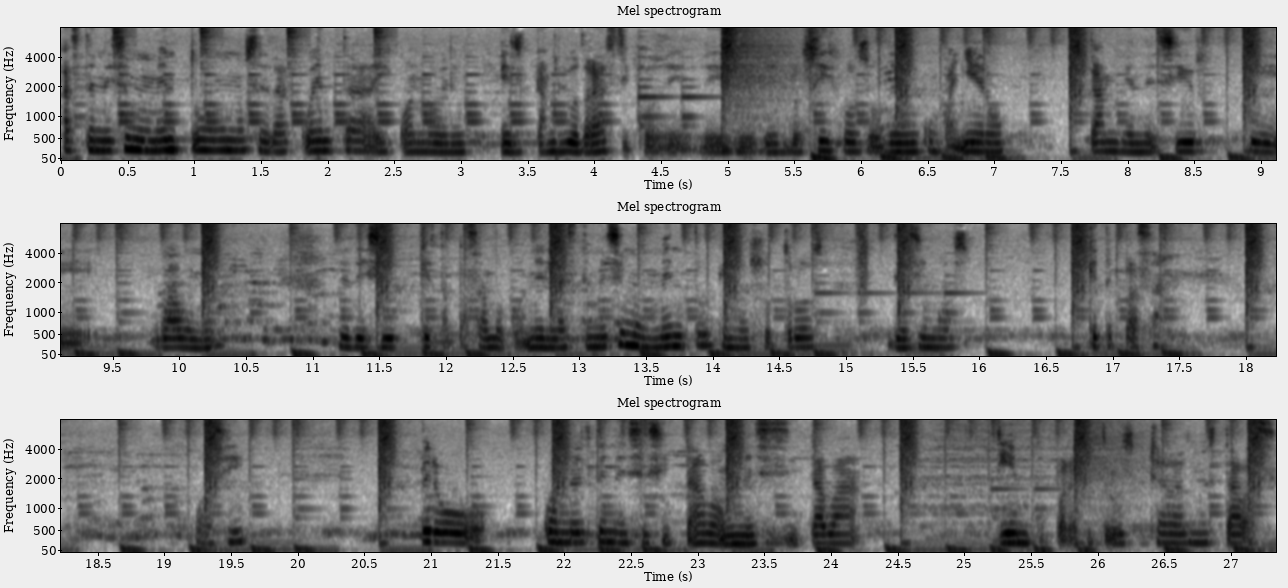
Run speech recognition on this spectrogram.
Hasta en ese momento uno se da cuenta y cuando el, cambio drástico de, de, los hijos o de un compañero cambia en decir que, wow, ¿no? de decir qué está pasando con él. Hasta en ese momento que nosotros decimos, ¿qué te pasa? O así. Pero cuando él te necesitaba o necesitaba tiempo para que tú lo escucharas, no estabas.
